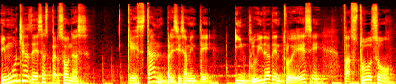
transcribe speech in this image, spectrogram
Y muchas de esas personas que están precisamente incluidas dentro de ese fastuoso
